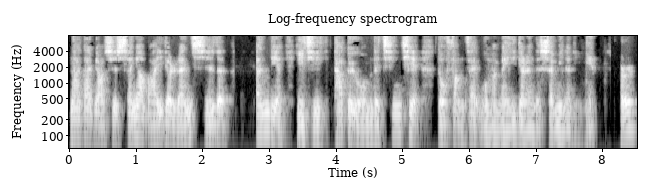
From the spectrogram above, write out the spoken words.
那代表是神要把一个仁慈的恩典以及他对我们的亲切都放在我们每一个人的生命的里面。而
